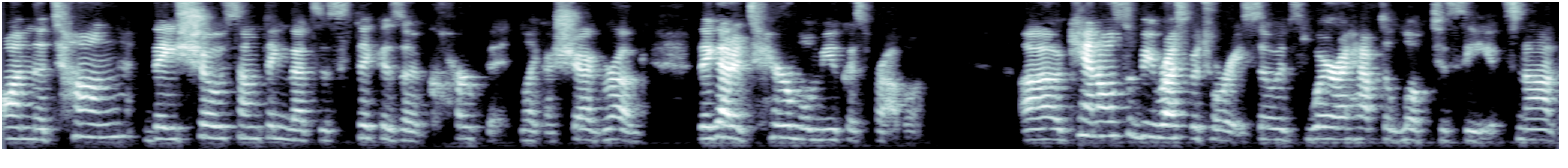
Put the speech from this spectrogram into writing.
on the tongue they show something that's as thick as a carpet, like a shag rug. They got a terrible mucus problem. Uh, can also be respiratory. So it's where I have to look to see. It's not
